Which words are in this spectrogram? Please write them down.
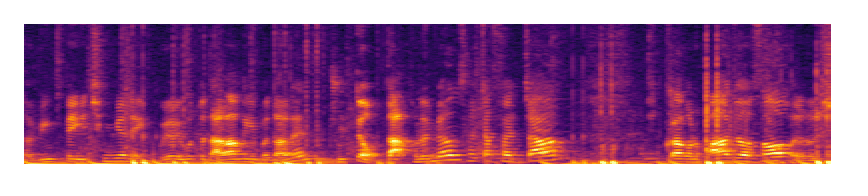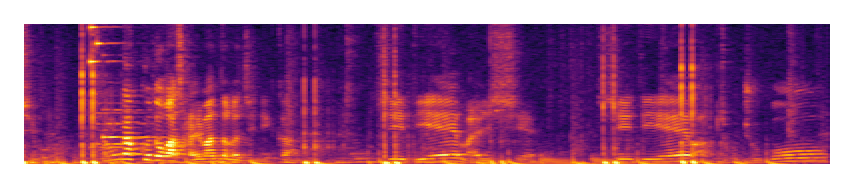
자 윙백이 측면에 있고요. 이것도 나가기보다는 줄 데 없다. 그러면 살짝 살짝 뒷각으로 빠져서 이런 식으로 삼각구도가 잘 만들어지니까 CD에 말시에 CD에 앞쪽 주고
